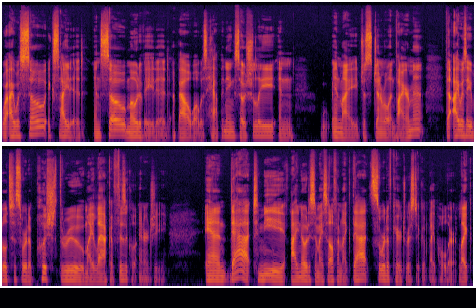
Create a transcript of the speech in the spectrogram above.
where I was so excited and so motivated about what was happening socially and in my just general environment that I was able to sort of push through my lack of physical energy. And that to me, I notice in myself, I'm like, that sort of characteristic of bipolar. Like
